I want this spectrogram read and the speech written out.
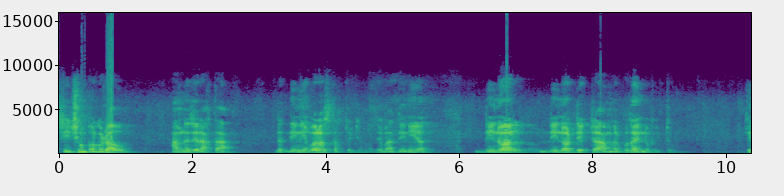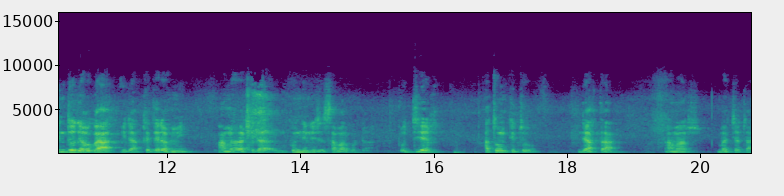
সেই সম্পর্কটাও আপনি যে রাখতা, এটা দিনই গরজ থাকতো বা দিনই দিনর দিনর দিকটা আপনার প্রাধান্য হইত কিন্তু দেখো গা, এটা খেতে রাখমি আমরা সেটা কোন জিনিসের সাবার করটা প্রত্যেক আতঙ্কিত যে একটা আমার বাচ্চাটা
